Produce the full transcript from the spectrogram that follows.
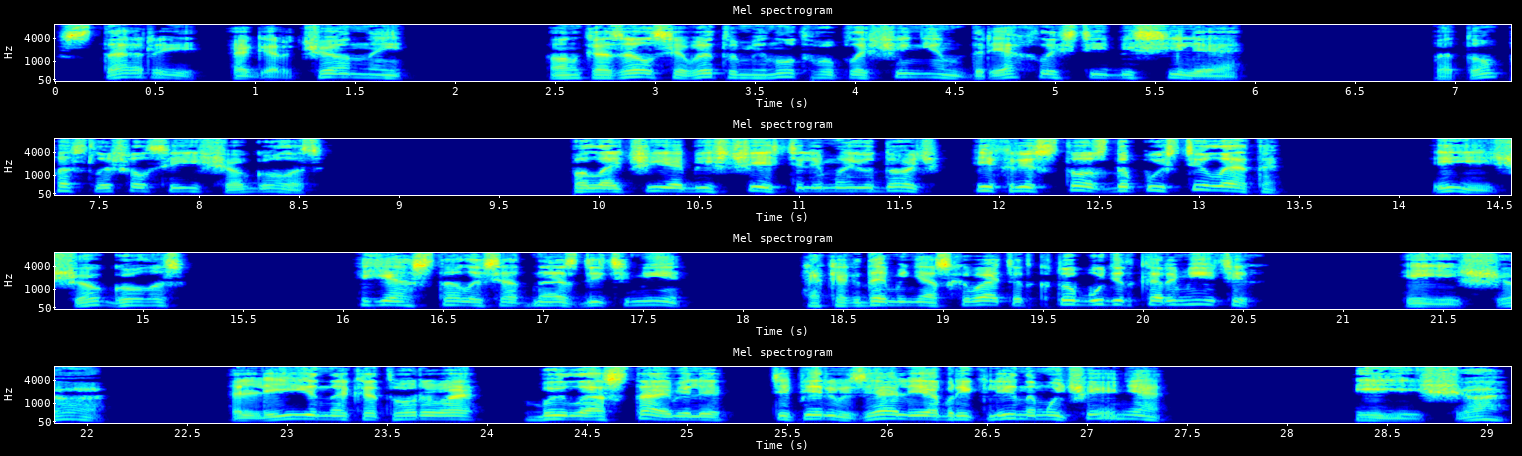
старый, огорченный. Он казался в эту минуту воплощением дряхлости и бессилия. Потом послышался еще голос. Палачи обесчестили мою дочь, и Христос допустил это. И еще голос. Я осталась одна с детьми, а когда меня схватят, кто будет кормить их? И еще. Лина, которого было оставили, теперь взяли и обрекли на мучения. И еще.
